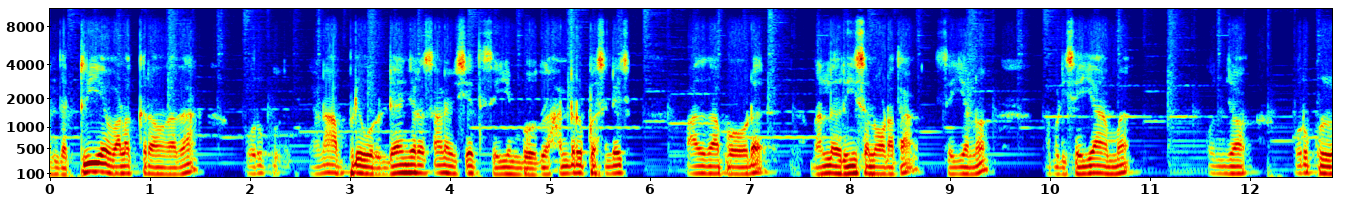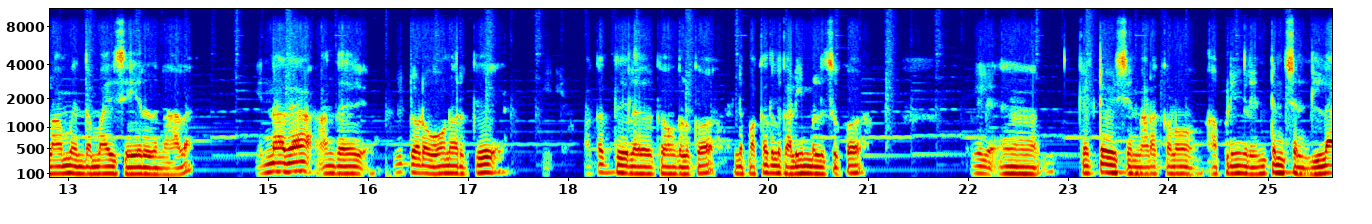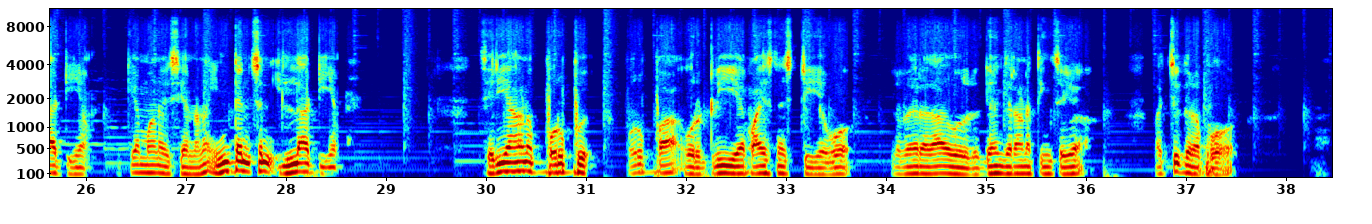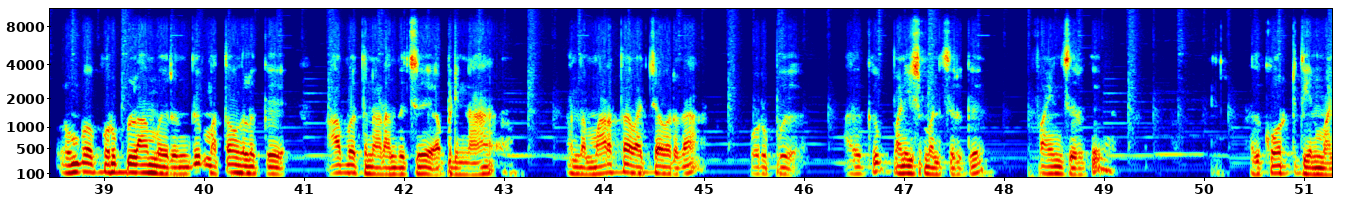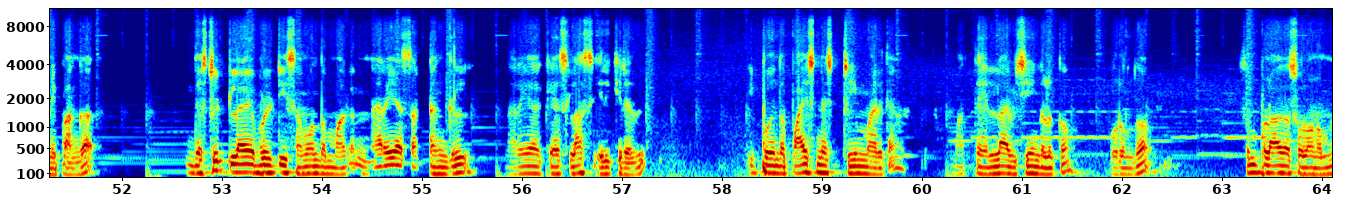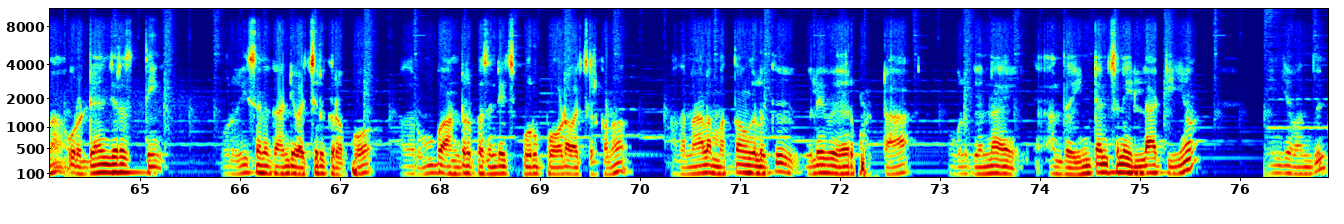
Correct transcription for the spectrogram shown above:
அந்த ட்ரீயை வளர்க்குறவங்க தான் பொறுப்பு. ஏன்னா அப்படி ஒரு டேஞ்சரஸான விஷயத்தை செய்யும்போது ஹண்ட்ரட் பர்சன்டேஜ் பாதுகாப்போட நல்ல ரீசனோட தான் செய்யணும். அப்படி செய்யாமல் கொஞ்சம் பொறுப்பு இல்லாமல் இந்த மாதிரி செய்கிறதுனால என்னதான் அந்த வீட்டோட ஓனருக்கு பக்கத்தில் இருக்கவங்களுக்கோ இல்லை பக்கத்தில் இருக்க கெட்ட விஷயம் நடக்கணும் அப்படிங்கிற இன்டென்ஷன் இல்லாட்டியும் முக்கியமான விஷயம் என்னென்னா இன்டென்ஷன் இல்லாட்டியும் சரியான பொறுப்பு பொறுப்பாக ஒரு ட்ரீயை பாய்சனஸ் ட்ரீயவோ இல்லை வேறு ஏதாவது ஒரு டேஞ்சரான திங்ஸையோ வச்சுக்கிறப்போ ரொம்ப பொறுப்பு இல்லாமல் இருந்து மற்றவங்களுக்கு ஆபத்து நடந்துச்சு அப்படின்னா அந்த மரத்தை வச்சவர் தான் பொறுப்பு. அதுக்கு பனிஷ்மெண்ட்ஸ் இருக்குது ஃபைன்ஸ் இருக்குது அது கோர்ட்டு தீர்மானிப்பாங்க. இந்த ஸ்ட்ரிட் லயபிலிட்டி சம்மந்தமாக நிறைய சட்டங்கள் நிறைய கேஸ்லாஸ் இருக்கிறது. இப்போ இந்த பாய்சனஸ் ஸ்ட்ரீம் மாதிரி தான் மற்ற எல்லா விஷயங்களுக்கும் பொருந்தும். சிம்பிளாக சொல்லணும்னா ஒரு டேஞ்சரஸ் திங் ஒரு ரீசனுக்காண்டி வச்சுருக்கிறப்போ அதை ரொம்ப ஹண்ட்ரட் பர்சன்டேஜ் பொறுப்போடு வச்சுருக்கணும். அதனால் மற்றவங்களுக்கு விளைவு ஏற்பட்டால் உங்களுக்கு என்ன அந்த இன்டென்ஷனே இல்லாட்டியும் நீங்கள் வந்து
